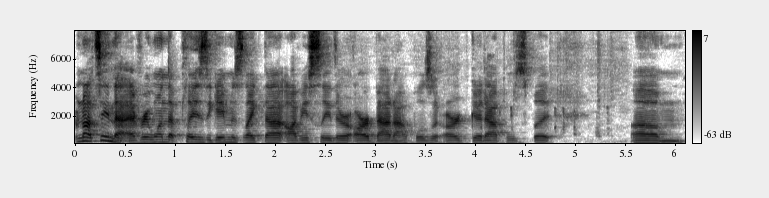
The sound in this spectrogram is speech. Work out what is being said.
i'm not saying that everyone that plays the game is like that obviously there are bad apples there are good apples but um,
